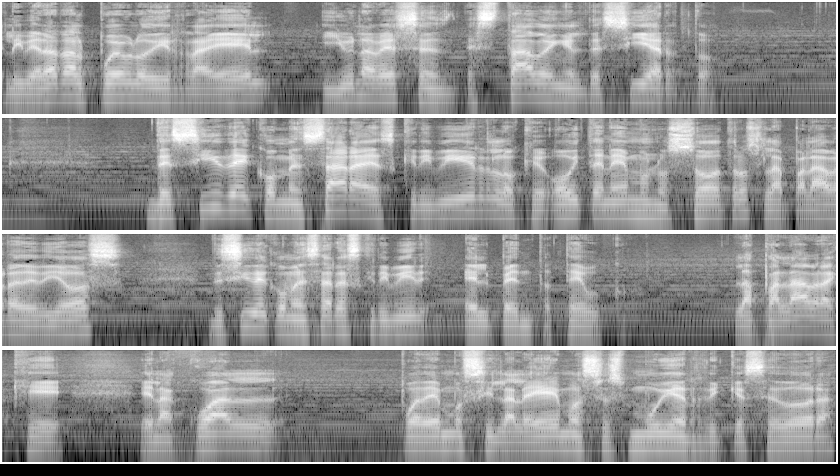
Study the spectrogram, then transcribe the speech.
liberar al pueblo de Israel, y una vez estado en el desierto, decide comenzar a escribir lo que hoy tenemos nosotros, la palabra de Dios, decide comenzar a escribir el Pentateuco. La palabra que en la cual podemos si la leemos es muy enriquecedora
